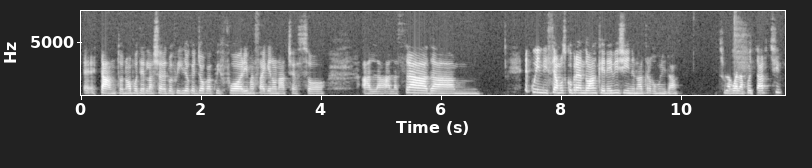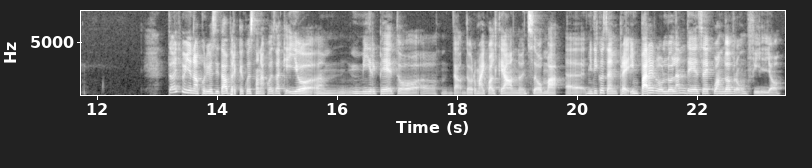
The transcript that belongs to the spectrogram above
è tanto, no? Poter lasciare tuo figlio che gioca qui fuori, ma sai che non ha accesso alla, alla strada. Mm. E quindi stiamo scoprendo anche nei vicini un'altra comunità sulla quale appoggiarci. Toglimi una curiosità perché questa è una cosa che io um, mi ripeto uh, da, da, ormai qualche anno, insomma, uh, mi dico sempre imparerò l'olandese quando avrò un figlio.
